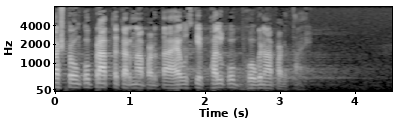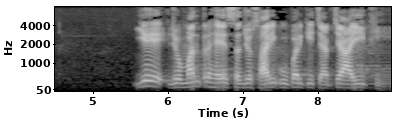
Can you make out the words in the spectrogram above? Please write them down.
कष्टों को प्राप्त करना पड़ता है, उसके फल को भोगना पड़ता है। ये जो मंत्र है जो सारी ऊपर की चर्चा आई थी,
